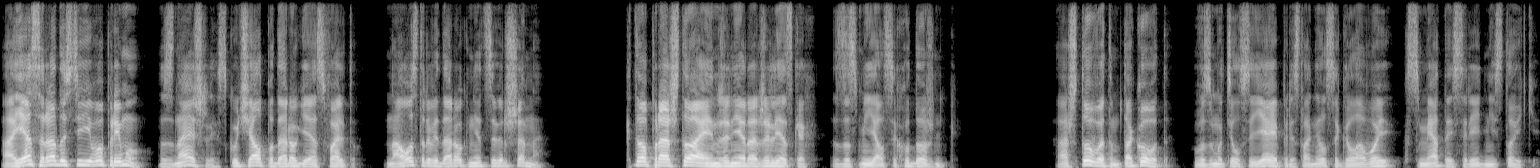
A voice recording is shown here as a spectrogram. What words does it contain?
«А я с радостью его приму. Знаешь ли, скучал по дороге и асфальту. На острове дорог нет совершенно». «Кто про что, а инженер о железках?» — засмеялся художник. «А что в этом такого-то?» — возмутился я и прислонился головой к смятой средней стойке.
